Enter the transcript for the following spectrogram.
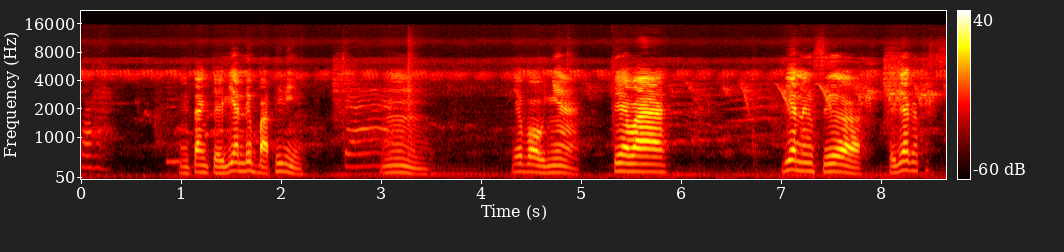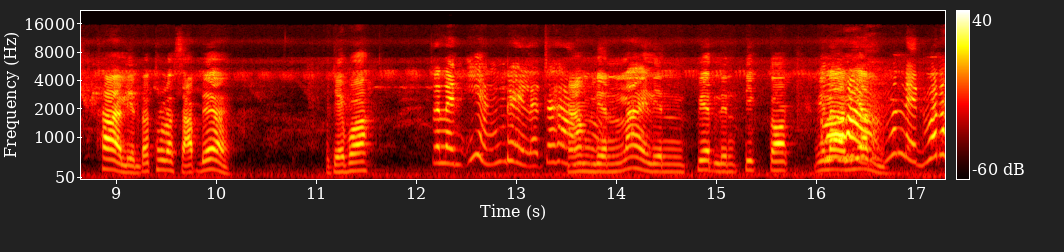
จ้าให้ตั้งใจเรียนด้วยบัตรที่นี่ จ้าอืมอย่าบอกเนี่ยแต่ว่าเรียนหนังสือแต่อยาค่าเรียนแต่โทรศัพท์เด้อเข้าใจปะจะเล่นอีหยังได้ละจ้าห้ามเรียนไล่เรียนเฟซเรียนติ๊กต็อกเวลาเรียน มันเล่นว่าได้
